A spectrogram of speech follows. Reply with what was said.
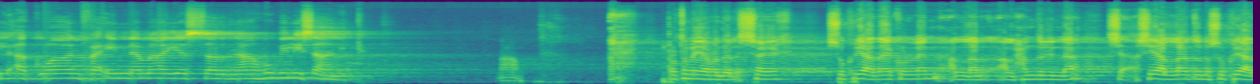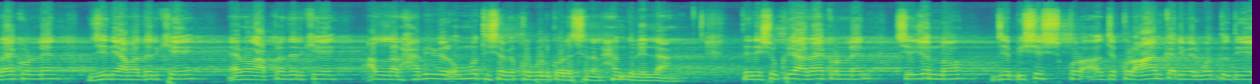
الاكوان فانما يسرناه بلسانك নাম প্রথমেই আমাদের শেখ শুক্রিয়া আদায় করলেন আল্লাহর আলহামদুলিল্লাহ সে- সে আল্লাহর জন্য শুক্রিয়া আদায় করলেন যিনি আমাদেরকে এবং আপনাদেরকে আল্লাহর হাবিবের উম্মত হিসাবে কবুল করেছেন, আলহামদুলিল্লাহ। তিনি শুক্রিয়া আদায় করলেন। সেই জন্য যে বিশেষ যে কোরআন কারিমের মধ্য দিয়ে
